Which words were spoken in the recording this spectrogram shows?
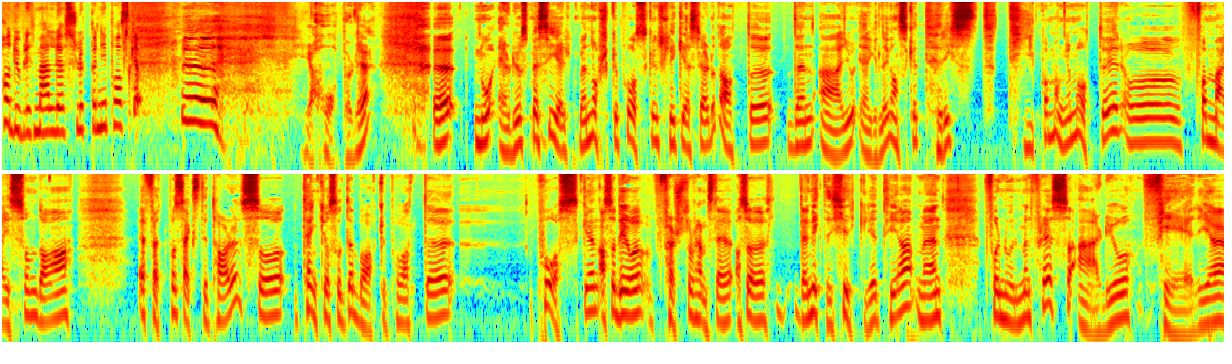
Har du blitt mer løssluppen i påsken? Eh, jeg håper det. Eh, nå er det jo spesielt med norske påsken, slik jeg ser det, da, at uh, den er jo egentlig ganske trist tid på mange måter. Og for meg som da er født på 60-tallet, så tenker jeg også tilbake på at påsken altså Det er jo først og fremst det, altså den viktige kirkelige tida, men for nordmenn flest så er det jo ferie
